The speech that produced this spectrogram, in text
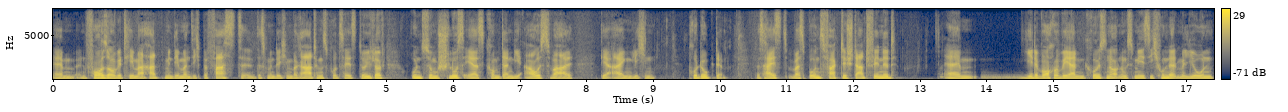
ähm, ein Vorsorgethema hat, mit dem man sich befasst, dass man durch einen Beratungsprozess durchläuft und zum Schluss erst kommt dann die Auswahl der eigentlichen Produkte. Das heißt, was bei uns faktisch stattfindet, ähm, jede Woche werden größenordnungsmäßig 100 Millionen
